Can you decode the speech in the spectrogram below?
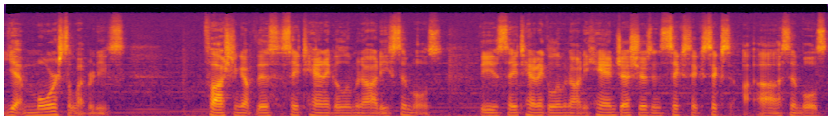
yet more celebrities flashing up this satanic Illuminati symbols these satanic Illuminati hand gestures and 666 uh, symbols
